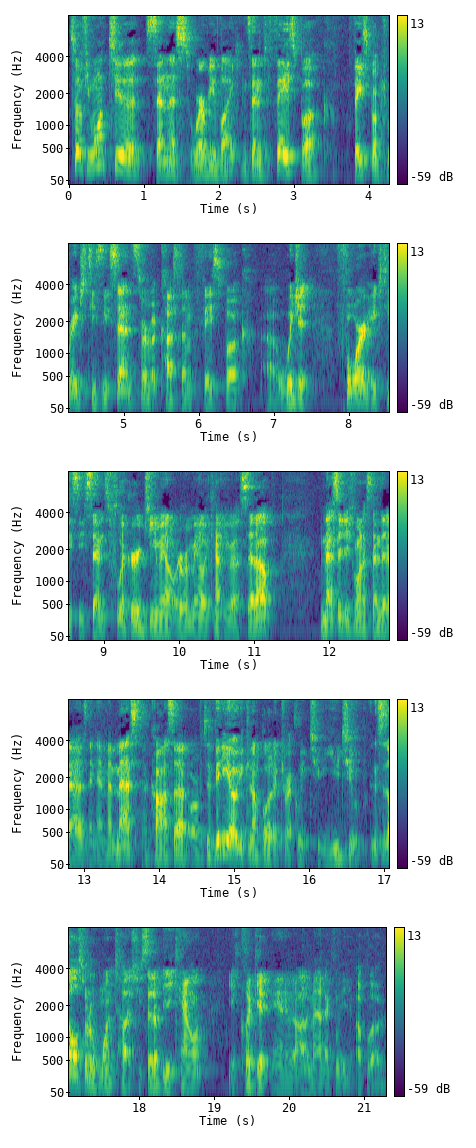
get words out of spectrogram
So if you want to send this wherever you'd like, you can send it to Facebook, Facebook for HTC Sense, sort of a custom Facebook uh, widget for HTC Sense, Flickr, Gmail, whatever mail account you have set up. Message if you want to send it as an MMS, Picasa, or if it's a video, you can upload it directly to YouTube. And this is all sort of one touch. You set up the account, you click it, and it would automatically upload.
